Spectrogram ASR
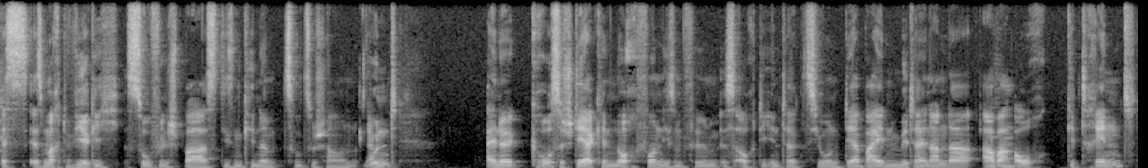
Es, es macht wirklich so viel Spaß, diesen Kindern zuzuschauen. Ja. Und eine große Stärke noch von diesem Film ist auch die Interaktion der beiden miteinander, aber Mhm. auch getrennt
